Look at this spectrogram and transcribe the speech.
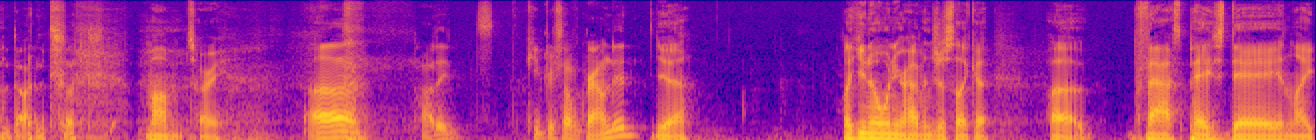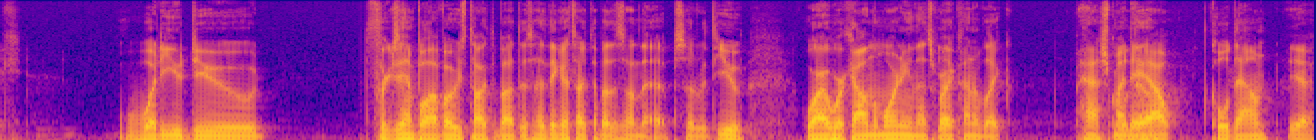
don't. Don't. Mom, sorry. Uh, how to keep yourself grounded? Yeah. Like you know when you're having just like a, a fast paced day and like what do you do? For example, I've always talked about this. I think I talked about this on the episode with you, where I work out in the morning and that's where I kind of like hash my Cool day down. out, cool down. Yeah.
